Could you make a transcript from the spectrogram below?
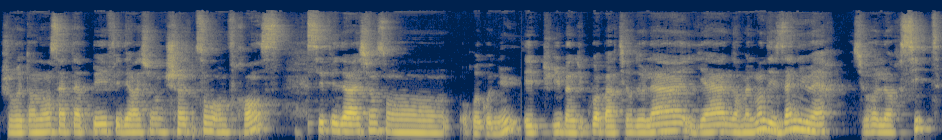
J'aurais tendance à taper fédération de shiatsu en France. Ces fédérations sont reconnues. Et puis, ben, du coup, à partir de là, il y a normalement des annuaires sur leur site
